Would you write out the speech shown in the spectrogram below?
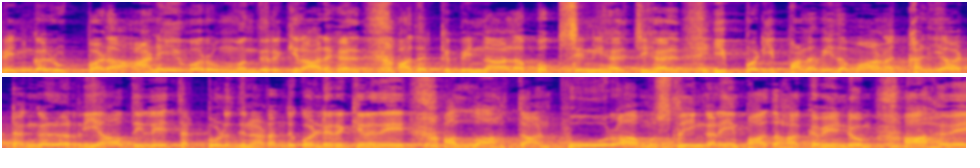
பெண்கள் உட்பட அனைவரும் வந்திருக்கிறார்கள். அதற்கு பின்னால பொக்ஸ் நிகழ்ச்சிகள் இப்படி பலவிதமான களியாட்டங்கள் ரியாதிலே தற்பொழுது நடந்து கொண்டிருக்கிறது. அல்லாஹ் தான் பூரா முஸ்லீம்களை பாதுகாக்க வேண்டும். ஆகவே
